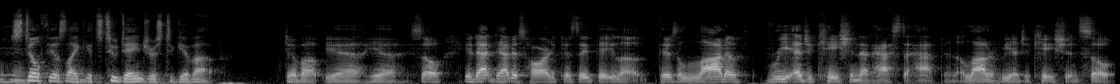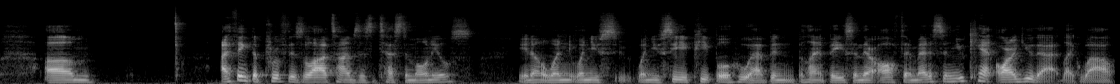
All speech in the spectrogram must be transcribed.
mm-hmm. still feels like mm-hmm. it's too dangerous to give up. Give up, yeah, yeah. So yeah, that that is hard because they, they know, there's a lot of re-education that has to happen, a lot of re-education. So, um, I think the proof is a lot of times is the testimonials. You know, when when you see, when you see people who have been plant based and they're off their medicine, you can't argue that. Like, wow,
